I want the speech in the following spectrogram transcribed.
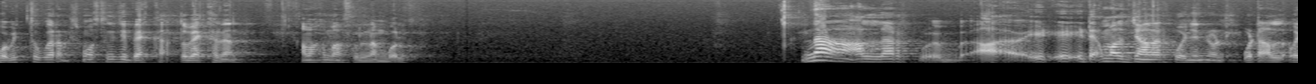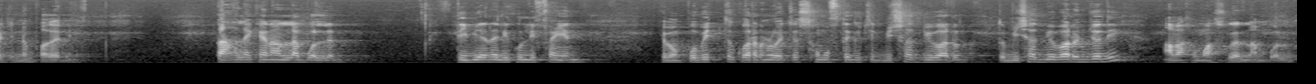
পবিত্র করান সমস্ত কিছু ব্যাখ্যা। তো ব্যাখ্যা দেন। আমাকে মাসগুলোর নাম বলুন না, আল্লাহর এটা আমার জানার প্রয়োজন ওটা আল্লাহ, ওই জন্য বলেনি। তাহলে কেন আল্লাহ বললেন? তিবিয়ান আলী কুলিফাইন এবং পবিত্র করানো রয়েছে সমস্ত কিছু বিশদ বিবরণ। তো বিশদ বিবরণ যদি, আমাকে মাসুদের নাম বলুন।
